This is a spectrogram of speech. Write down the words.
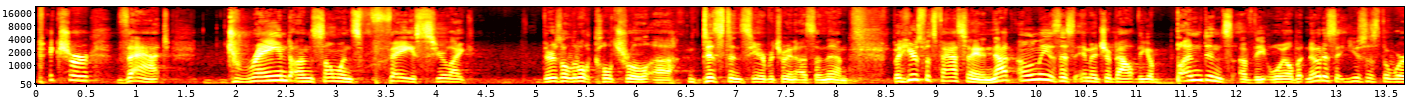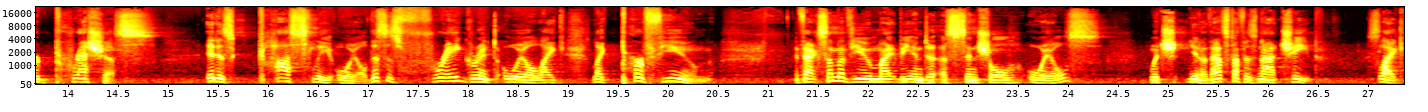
picture that drained on someone's face. You're like, there's a little cultural uh, distance here between us and them. But here's what's fascinating. Not only is this image about the abundance of the oil, but notice it uses the word precious. It is costly oil. This is fragrant oil, like, like perfume. In fact, some of you might be into essential oils, which, you know, that stuff is not cheap. It's like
